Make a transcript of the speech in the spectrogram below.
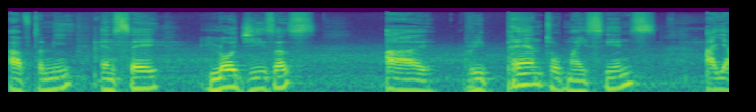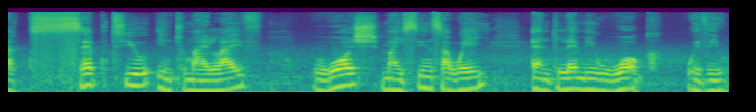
after me and say, Lord Jesus, I repent of my sins. I accept you into my life. Wash my sins away and let me walk with you.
